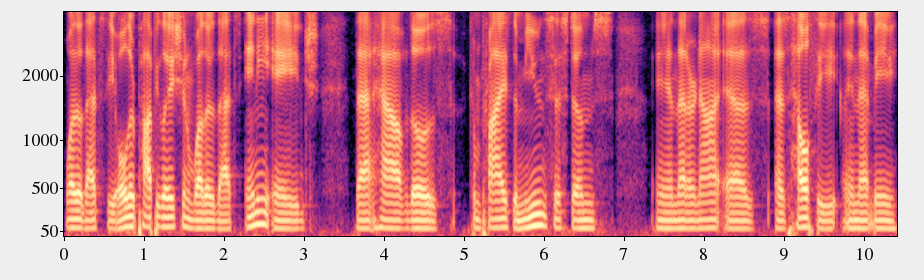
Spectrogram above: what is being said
whether that's the older population, whether that's any age that have those comprised immune systems and that are not as as healthy and that may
